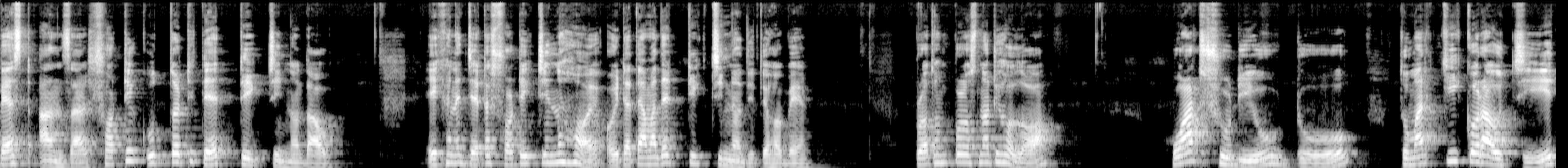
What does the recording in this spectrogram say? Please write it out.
বেস্ট আনসার সঠিক উত্তরটিতে টিক চিহ্ন দাও। এখানে যেটা সঠিক চিহ্ন হয়, ওইটাতে আমাদের টিক চিহ্ন দিতে হবে। প্রথম প্রশ্নটি হলো হোয়াট শুড ইউ ডু তোমার কি করা উচিত?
